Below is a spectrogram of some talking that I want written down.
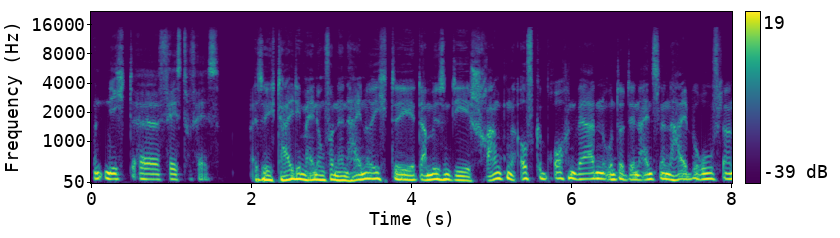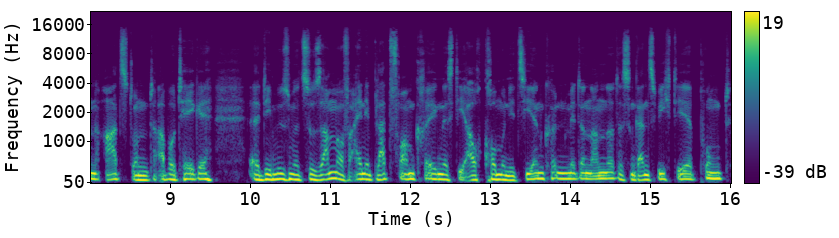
und nicht äh, face-to-face. -face. Also ich teile die Meinung von Herrn Heinrich, die, da müssen die Schranken aufgebrochen werden unter den einzelnen Heilberuflern, Arzt und Apotheke. Äh, die müssen wir zusammen auf eine Plattform kriegen, dass die auch kommunizieren können miteinander. Das ist ein ganz wichtiger Punkt.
